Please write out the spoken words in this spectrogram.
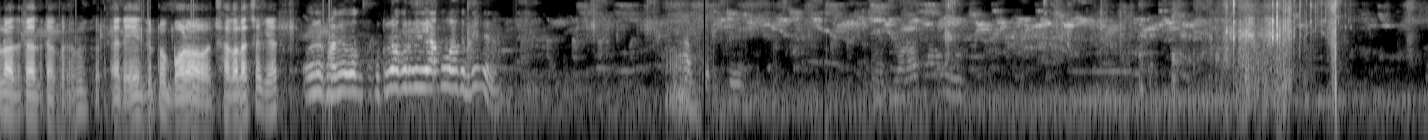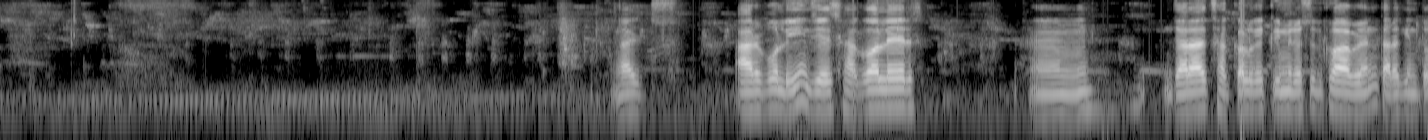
এইগুলো আধটা আধটা করে বুঝতে আর এই দুটো বড় ছাগল আছে কি আর ওগুলো ভাগে ও কুটুরা করে দিয়ে আকু আকে দিবে না। আর আর বলি যে ছাগলের যারা ছাগলকে কৃমির ওষুধ খাওয়াবেন, তারা কিন্তু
